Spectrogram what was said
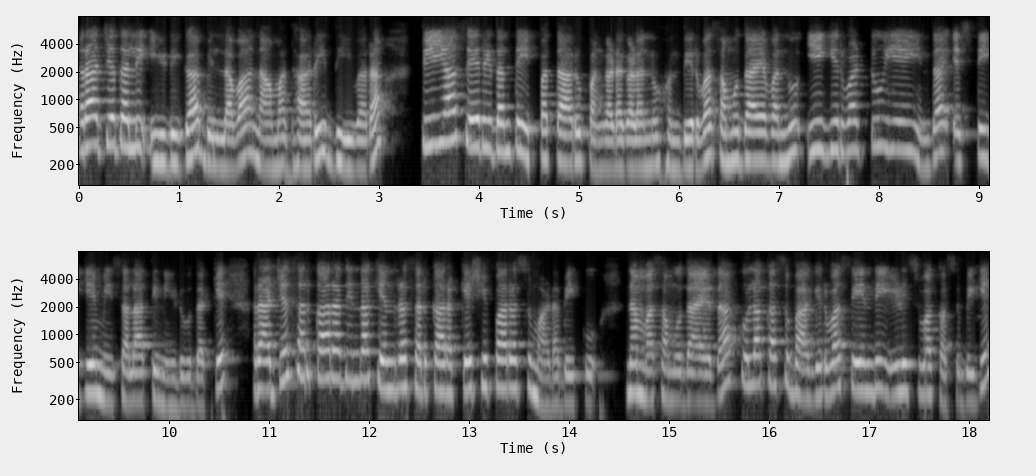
ರಾಜ್ಯದಲ್ಲಿ ಈಡಿಗ, ಬಿಲ್ಲವ, ನಾಮಧಾರಿ, ಧೀವರ ತೀಯ ಸೇರಿದಂತೆ ಇಪ್ಪತ್ತಾರು ಪಂಗಡಗಳನ್ನು ಹೊಂದಿರುವ ಸಮುದಾಯವನ್ನು ಈಗಿರುವ ಟು ಎಯಿಂದ ಎಸ್ಟಿಗೆ ಮೀಸಲಾತಿ ನೀಡುವುದಕ್ಕೆ ರಾಜ್ಯ ಸರ್ಕಾರದಿಂದ ಕೇಂದ್ರ ಸರ್ಕಾರಕ್ಕೆ ಶಿಫಾರಸು ಮಾಡಬೇಕು. ನಮ್ಮ ಸಮುದಾಯದ ಕುಲ ಕಸುಬಾಗಿರುವ ಸೇಂದಿ ಇಳಿಸುವ ಕಸುಬಿಗೆ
